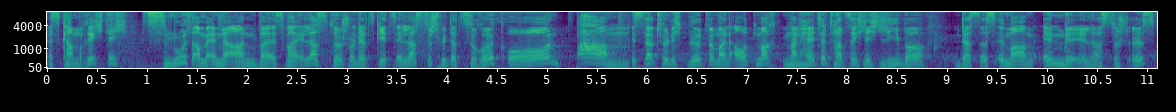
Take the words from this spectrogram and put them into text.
es kam richtig smooth am Ende an, weil es war elastisch und jetzt geht es elastisch wieder zurück und bam! Ist natürlich blöd, wenn man Out macht. Man hätte tatsächlich lieber, dass es immer am Ende elastisch ist.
